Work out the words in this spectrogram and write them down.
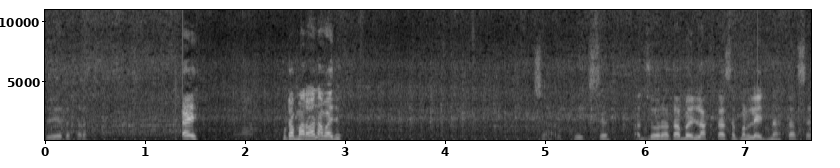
જોઈએ તો ખરા. એ, ફૂટા મારવાના બાજુ? ઠીક છે આ જોરાતા બાઈ લાગતા હશે પણ લઈ જ નાખતા છે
